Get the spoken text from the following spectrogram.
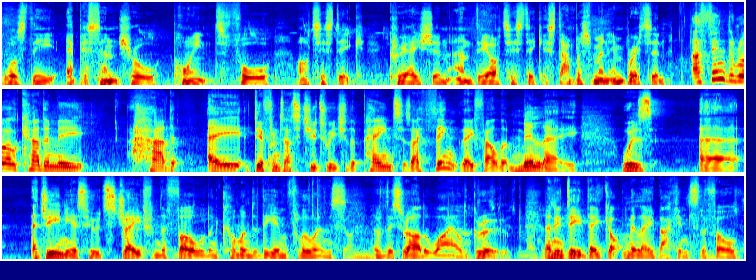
was the epicentral point for artistic creation and the artistic establishment in Britain. I think the Royal Academy had a different attitude to each of the painters. I think they felt that Millais was uh, a genius who had strayed from the fold and come under the influence of this rather wild group. And indeed, they got Millais back into the fold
